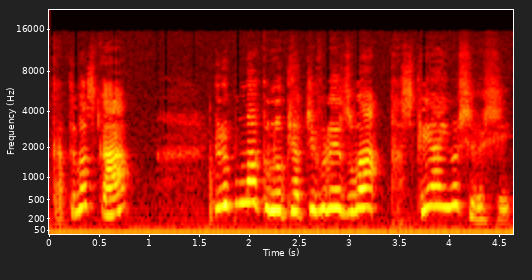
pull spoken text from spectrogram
使ってますか？ヘルプマークのキャッチフレーズは助け合いの印。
